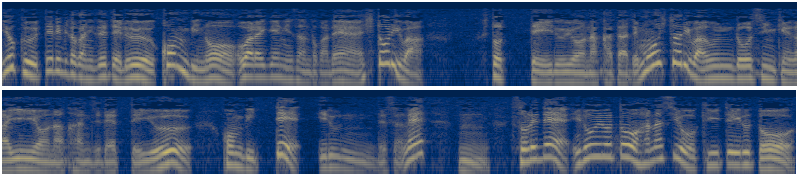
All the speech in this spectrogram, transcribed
よくテレビとかに出てるコンビのお笑い芸人さんとかで、一人は太っているような方で、もう一人は運動神経がいいような感じでっていうコンビっているんですよね。うん。それで、いろいろと話を聞いていると、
